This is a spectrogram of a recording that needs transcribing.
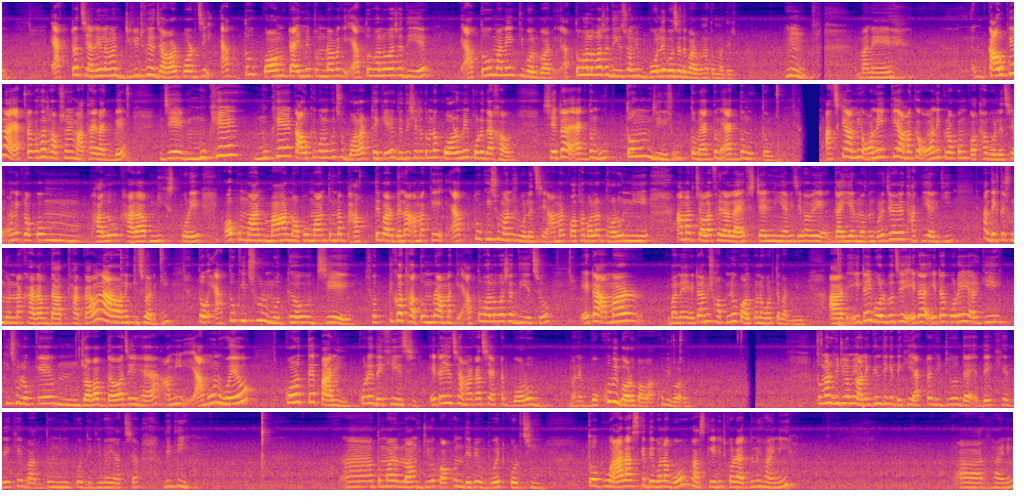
একটা চ্যানেল আমার ডিলিট হয়ে যাওয়ার পর যে এত কম টাইমে তোমরা আমাকে এত ভালোবাসা দিয়ে, এত মানে কি বলব আর, এত ভালোবাসা দিয়েছ আমি বলে বোঝাতে পারব না তোমাদের। হুম মানে কাউকে না একটা কথা সবসময় মাথায় রাখবে যে মুখে মুখে কাউকে কোনো কিছু বলার থেকে যদি সেটা তোমরা কর্মে করে দেখাও, সেটা একদম উত্তম জিনিস, উত্তম, একদম একদম উত্তম। আজকে আমি অনেকে আমাকে অনেক রকম কথা বলেছে, অনেক রকম ভালো, খারাপ মিক্সড করে অপমান, মান অপমান তোমরা ভাবতে পারবে না। আমাকে এত কিছু মানুষ বলেছে, আমার কথা বলার ধরন নিয়ে, আমার চলাফেরা লাইফস্টাইল নিয়ে আমি যেভাবে গাইয়ের মতন করে যেভাবে থাকি আর কি। দেখতে সুন্দর না, খারাপ, দাঁত থাকা মানে আর অনেক কিছু আর কি। তো এত কিছুর মধ্যেও যে সত্যি কথা তোমরা আমাকে এত ভালোবাসা দিয়েছ, এটা আমার মানে এটা আমি স্বপ্নেও কল্পনা করতে পারিনি। আর এটাই বলব যে এটা এটা করেই আর কি কিছু লোককে জবাব দেওয়া যে হ্যাঁ আমি এমন হয়েও করতে পারি, করে দেখিয়েছি। এটাই হচ্ছে আমার কাছে একটা বড় মানে খুবই বড় পাওয়া, খুবই বড়। তোমার ভিডিও আমি অনেক দিন থেকে দেখি, একটা ভিডিও দেখে দেখে বাধ্য নিকো দিদিভাই আচ্ছা। দিদি তোমার লং ভিডিও কখন দেবে? ওয়েট করছি। তবু আর আজকে দেব না গো, আজকে এডিট করা একদমই হয়নি। হয়নি।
